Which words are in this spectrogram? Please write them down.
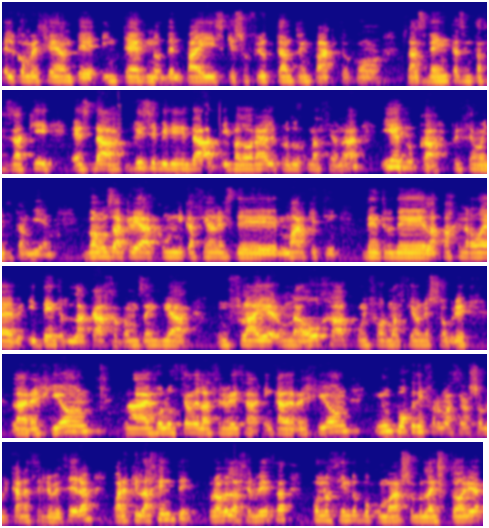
el, comerciante interno del país que sufrió tanto impacto con las ventas. Entonces aquí es dar visibilidad y valorar el producto nacional y educar principalmente también. Vamos a crear comunicaciones de marketing dentro de la página web y dentro de la caja vamos a enviar un flyer, una hoja con informaciones sobre la región, la evolución de la cerveza en cada región y un poco de información sobre cada cervecera para que la gente pruebe la cerveza conociendo un poco más sobre la historia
